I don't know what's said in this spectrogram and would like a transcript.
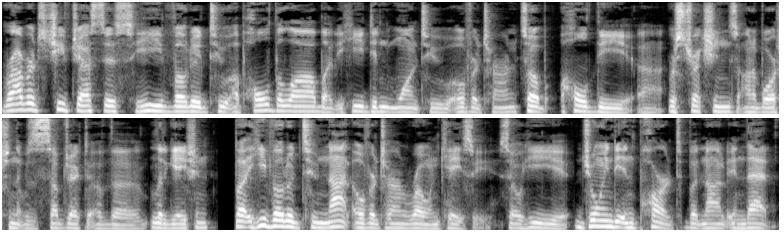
Roberts, Chief Justice, he voted to uphold the law, but he didn't want to overturn, so uphold the uh, restrictions on abortion that was the subject of the litigation. But he voted to not overturn Roe and Casey, so he joined in part, but not in that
